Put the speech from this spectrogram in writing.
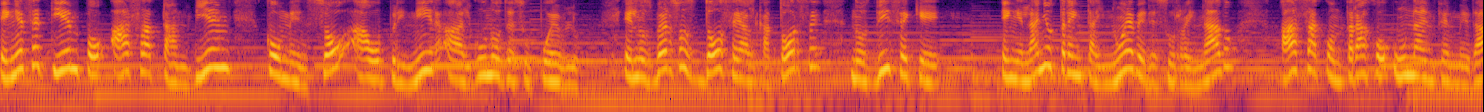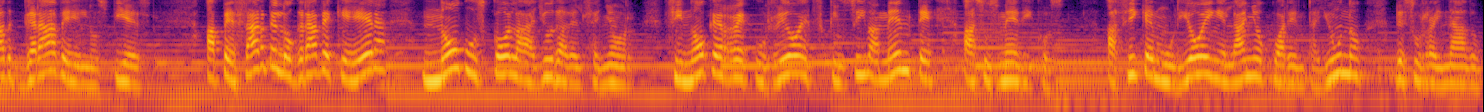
En ese tiempo Asa también comenzó a oprimir a algunos de su pueblo. En los versos 12 al 14 nos dice que en el año 39 de su reinado, Asa contrajo una enfermedad grave en los pies. A pesar de lo grave que era, no buscó la ayuda del Señor, sino que recurrió exclusivamente a sus médicos. Así que murió en el año 41 de su reinado.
